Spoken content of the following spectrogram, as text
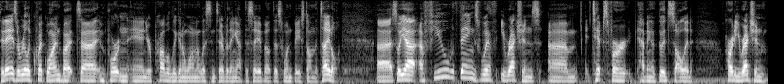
Today is a really quick one, but uh, important, and you're probably going to want to listen to everything I have to say about this one based on the title. Uh, so, yeah, a few things with erections, um, tips for having a good, solid, hard erection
